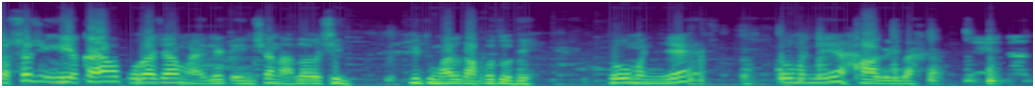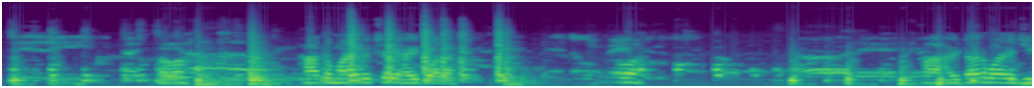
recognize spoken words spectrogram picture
तसंच एका पोराच्या मायले टेन्शन आलं असेल मी तुम्हाला दाखवत होते. तो म्हणजे तो म्हणजे हा गडीबा हवा हा तर माझ्यापेक्षाही हाईटवाला हवा हा हाईटार बायाची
